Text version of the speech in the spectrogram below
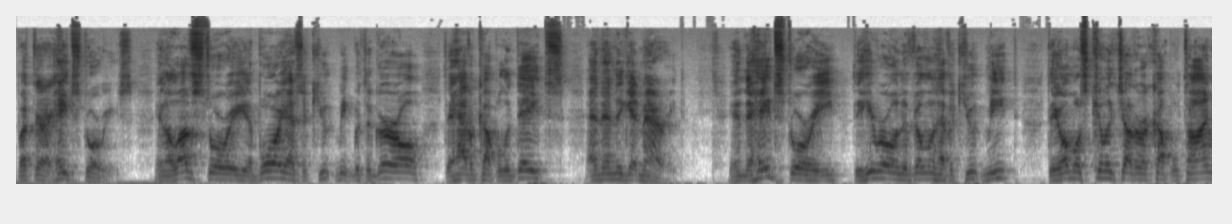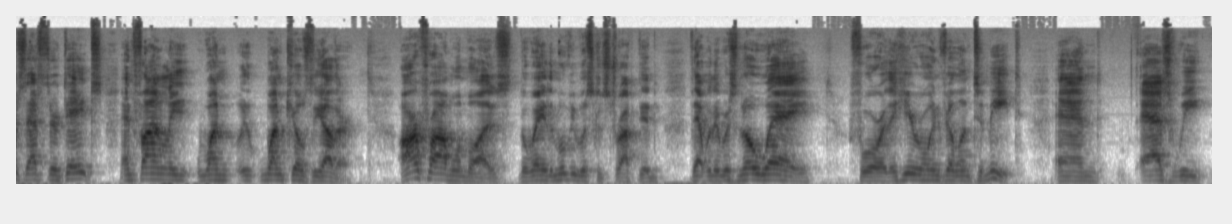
but they're hate stories. In a love story, a boy has a cute meet with a girl, they have a couple of dates, and then they get married. In the hate story, the hero and the villain have a cute meet, they almost kill each other a couple times, that's their dates, and finally one one kills the other. Our problem was the way the movie was constructed that there was no way for the hero and villain to meet. And as we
